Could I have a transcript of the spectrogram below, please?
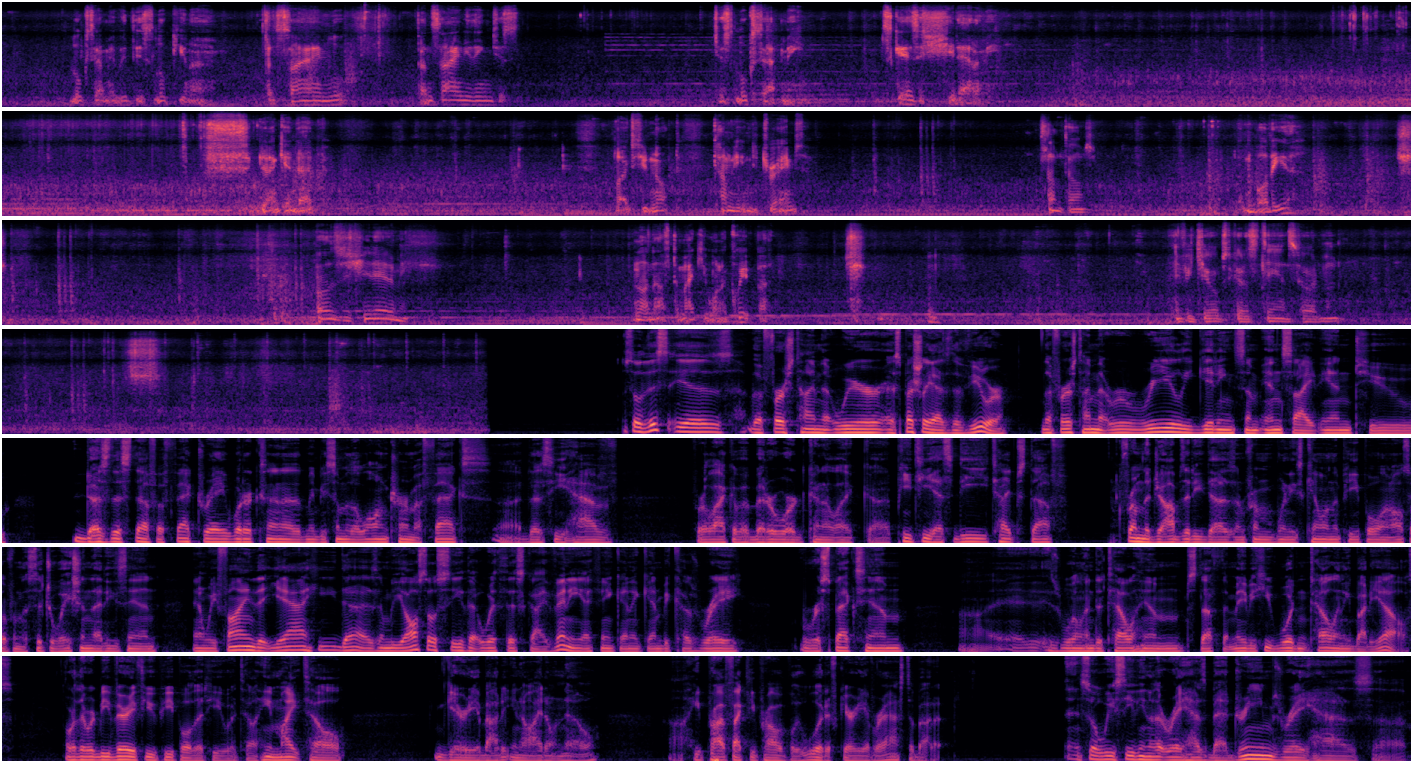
looks at me with this look, you know. That same look. Doesn't say anything, just. just looks at me. Scares the shit out of me. You don't get that. Blokes you not come in your dreams. Sometimes. Doesn't bother you. Bothers the shit out of me. Not enough to make you want to quit, but Every job's got its downside, man. So this is the first time that we're, especially as the viewer, the first time that we're really getting some insight into does this stuff affect Ray? What are kind of maybe some of the long term effects? Uh, does he have, for lack of a better word, kind of like uh, PTSD type stuff from the jobs that he does and from when he's killing the people and also from the situation that he's in? And we find that, yeah, he does. And we also see that with this guy, Vinny, I think, and again, because Ray respects him, uh, is willing to tell him stuff that maybe he wouldn't tell anybody else, or there would be very few people that he would tell. He might tell Gary about it, you know, I don't know. Uh, he, pro- in fact, he probably would if Gary ever asked about it. And so we see, you know, that Ray has bad dreams. Ray has uh,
